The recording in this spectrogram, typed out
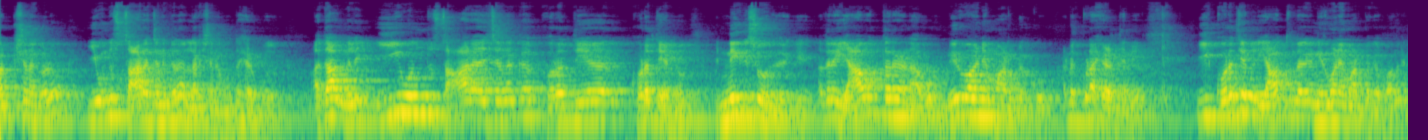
ಲಕ್ಷಣಗಳು, ಈ ಒಂದು ಸಾರಜನಕದ ಲಕ್ಷಣ ಅಂತ ಹೇಳ್ಬೋದು. ಅದಾದಮೇಲೆ ಈ ಒಂದು ಸಾರಜನಕ ಕೊರತೆಯ, ಕೊರತೆಯನ್ನು ನೀಗಿಸುವುದಕ್ಕೆ ಅದರ ಯಾವ ಥರ ನಾವು ನಿರ್ವಹಣೆ ಮಾಡಬೇಕು ಅದಕ್ಕೆ ಕೂಡ ಹೇಳ್ತೀನಿ. ಈ ಕೊರತೆಯನ್ನು ಯಾವ ಥರ ನಿರ್ವಹಣೆ ಮಾಡಬೇಕಪ್ಪ ಅಂದರೆ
